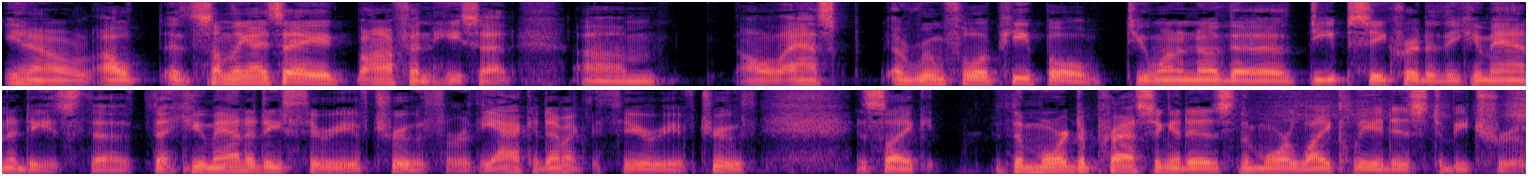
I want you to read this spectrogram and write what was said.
you know, I'll, it's something I say often, he said, um, I'll ask a room full of people, do you want to know the deep secret of the humanities, the, the humanities theory of truth or the academic theory of truth? It's like the more depressing it is, the more likely it is to be true.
